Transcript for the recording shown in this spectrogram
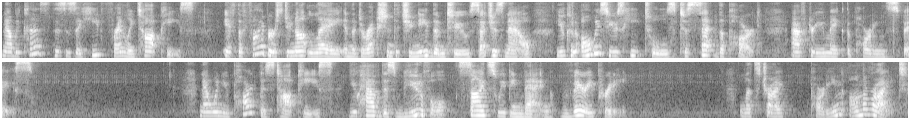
Now because this is a heat-friendly top piece, if the fibers do not lay in the direction that you need them to, such as now, you can always use heat tools to set the part after you make the parting space. Now when you part this top piece, you have this beautiful side sweeping bang. Very pretty. Let's try parting on the right.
